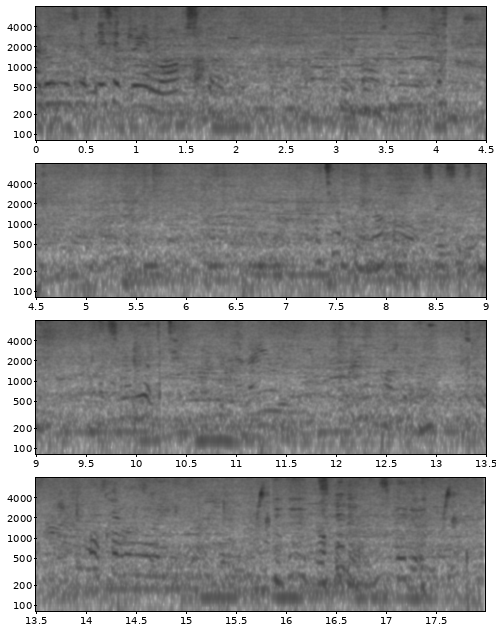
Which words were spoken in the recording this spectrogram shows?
뭐야 로봇이 이셋 중에 뭐? 같이 갔구나. 어. 스위스 같이 해야 돼. 어, 가 스페르. 스페르.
